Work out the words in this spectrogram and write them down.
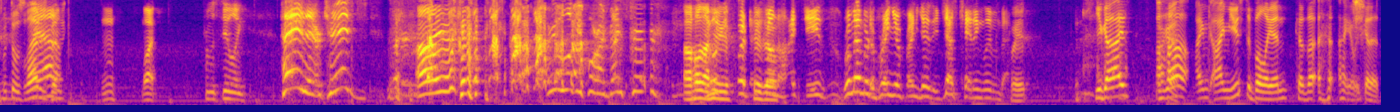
Put those ladders am. back. What? From the ceiling. Hey there, kids! I... Are you looking for adventure? oh, hold on. You Here, looking for here's on the high seas? Remember to bring your friend Gizzy. Just kidding. Leave him back. Wait. you guys. Okay. Uh-huh, I'm I'm used to bullying because I I always get it.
